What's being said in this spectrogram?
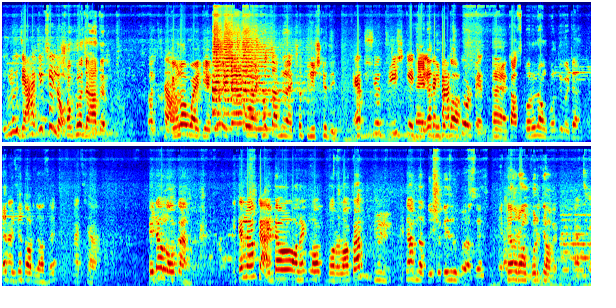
এগুলো জাহাজে ছিল? সবগুলো জাহাজের। আচ্ছা। এগুলো হোয়াইট এটা হোয়াইট হচ্ছে আপনার একশো তিরিশ কেজি। একশো ত্রিশ কেজি হ্যাঁ, এটা এটা দুটো কাজ করবেন? হ্যাঁ কাজ করে রং করে দিবে এটা। এটা দুটো দরজা আছে। আচ্ছা। এটাও লকার এটা লকার এটাও অনেক লক বড় লকার হুম। এটা আপনার দুশো কেজির উপর আছে। এটা রং করতে হবে। আচ্ছা।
